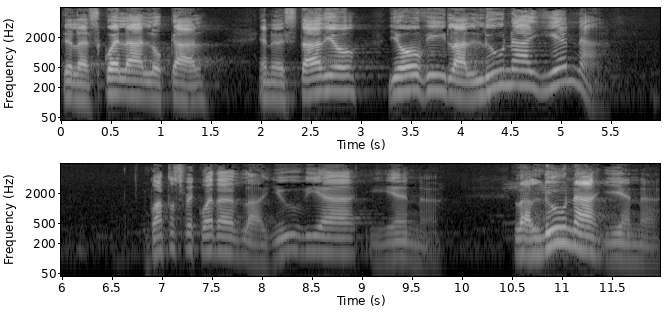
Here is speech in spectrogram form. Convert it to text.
de la escuela local, en el estadio, yo vi la luna llena. ¿Cuántos recuerdan la lluvia llena? La luna llena,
